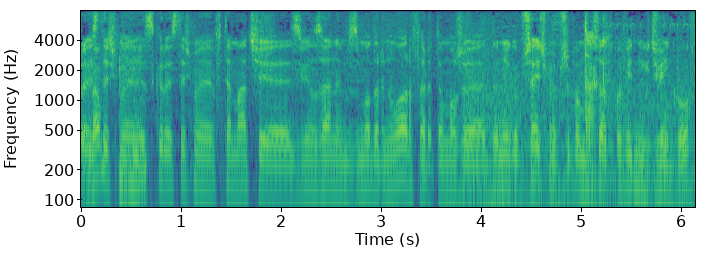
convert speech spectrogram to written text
no. jesteśmy, Mhm. skoro jesteśmy w temacie związanym z Modern Warfare, to może do niego przejdźmy przy pomocy Tak. odpowiednich dźwięków.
